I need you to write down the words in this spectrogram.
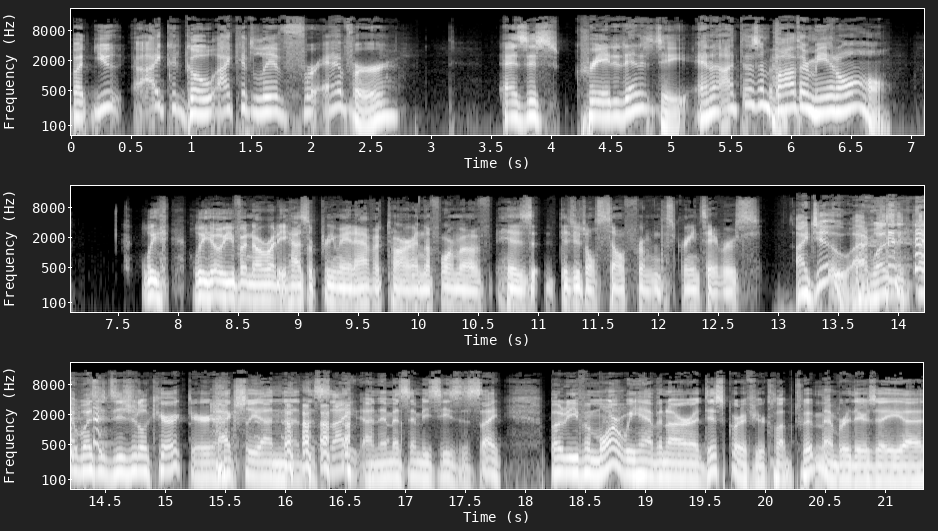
but you, I could go, I could live forever as this created entity, and it doesn't bother me at all. Leo even already has a pre-made avatar in the form of his digital self from the screensavers. I do. I was a, I was a digital character actually on uh, the site on MSNBC's site. But even more, we have in our uh, Discord. If you're a Club TWiT member, there's a uh,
